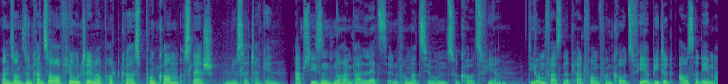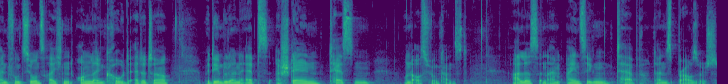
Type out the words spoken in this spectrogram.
Ansonsten kannst du auch auf jungunternehmerpodcast.com slash newsletter gehen. Abschließend noch ein paar letzte Informationen zu Codes4. Die umfassende Plattform von Codesphere bietet außerdem einen funktionsreichen Online-Code-Editor, mit dem du deine Apps erstellen, testen und ausführen kannst. Alles in einem einzigen Tab deines Browsers.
